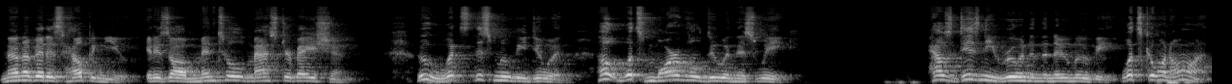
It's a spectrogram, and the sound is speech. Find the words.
None of it is helping you. It is all mental masturbation. Ooh, what's this movie doing? Oh, what's Marvel doing this week? How's Disney ruining the new movie? What's going on?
